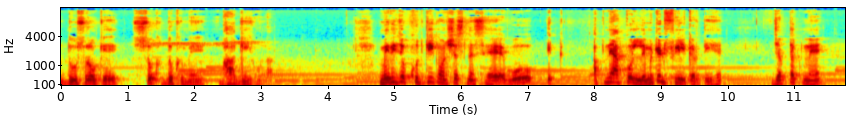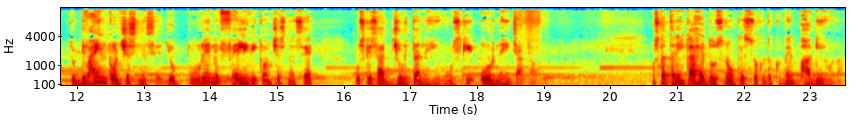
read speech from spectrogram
दूसरों के सुख दुख में भागी होना। मेरी जो खुद की कॉन्शियसनेस है, वो एक अपने आप को लिमिटेड फील करती है। जब तक मैं जो डिवाइन कॉन्शियसनेस है, जो पूरे में फैली हुई कॉन्शियसनेस है, उसके साथ जुड़ता नहीं हूँ, उसकी ओर नहीं चाहता हूँ। उसका तरीका है दूसरों के सुख दुख में भागी होना।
